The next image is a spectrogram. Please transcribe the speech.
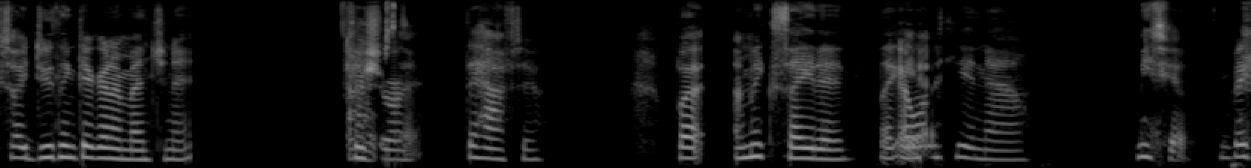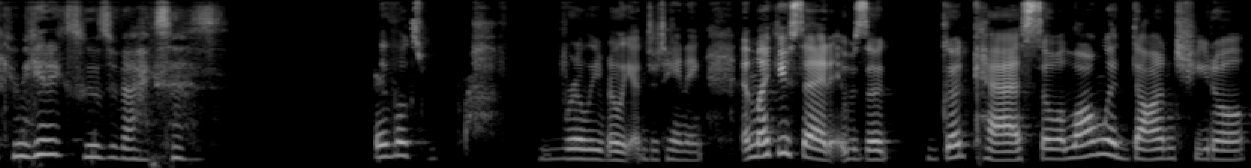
so I do think they're gonna mention it. For sure. so. They have to. But I'm excited. Like I want to see it now. Me too. But can we get exclusive access? it looks really really entertaining and like you said it was a good cast so along with don Cheadle,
